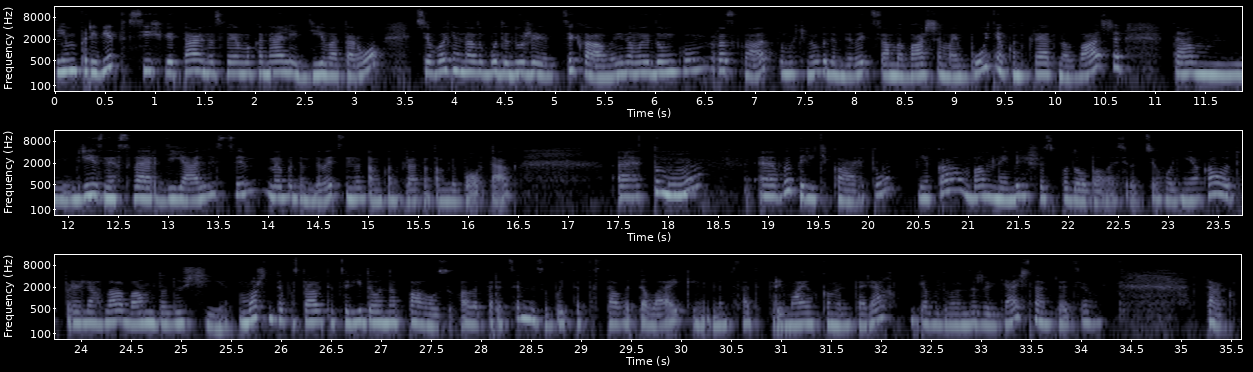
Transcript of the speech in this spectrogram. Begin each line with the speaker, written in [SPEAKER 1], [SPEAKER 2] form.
[SPEAKER 1] Всім привіт! Всіх вітаю на своєму каналі Діва Таро. Сьогодні в нас буде дуже цікавий, на мою думку, розклад, тому що ми будемо дивитися саме ваше майбутнє, конкретно ваше там різних сфер діяльності. Ми будемо дивитися не там конкретно там любов, так? Е, Тому е, виберіть карту, яка вам найбільше сподобалась от сьогодні, яка от прилягла вам до душі. Можете поставити це відео на паузу, але перед цим не забудьте поставити лайк і написати приймаю в коментарях. Я буду вам дуже вдячна для цього. Так,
